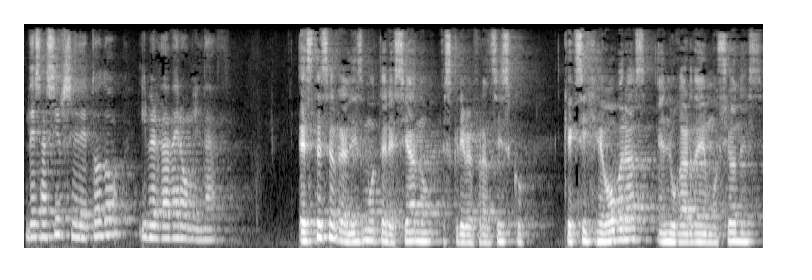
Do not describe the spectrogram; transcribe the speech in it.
desasirse de todo y verdadera humildad. Este es el realismo teresiano, escribe Francisco que exige obras en lugar de emociones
